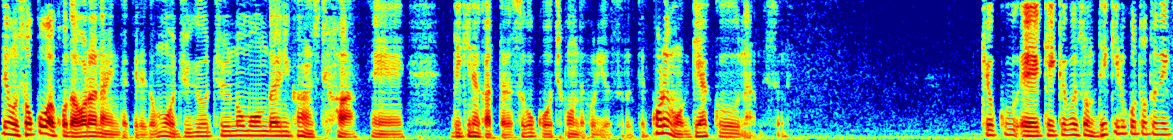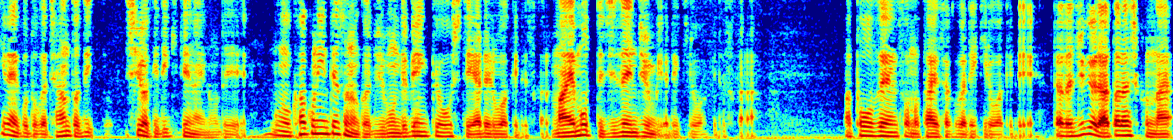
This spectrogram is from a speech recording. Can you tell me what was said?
でもそこはこだわらないんだけれども、授業中の問題に関しては、えー、できなかったらすごく落ち込んだふりをするって、これも逆なんですよね。局、えー、結局そのできることとできないことがちゃんと仕分けできてないので、もう確認テストなんか自分で勉強してやれるわけですから、前もって事前準備ができるわけですから、まあ、当然その対策ができるわけで、ただ授業で新しくな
